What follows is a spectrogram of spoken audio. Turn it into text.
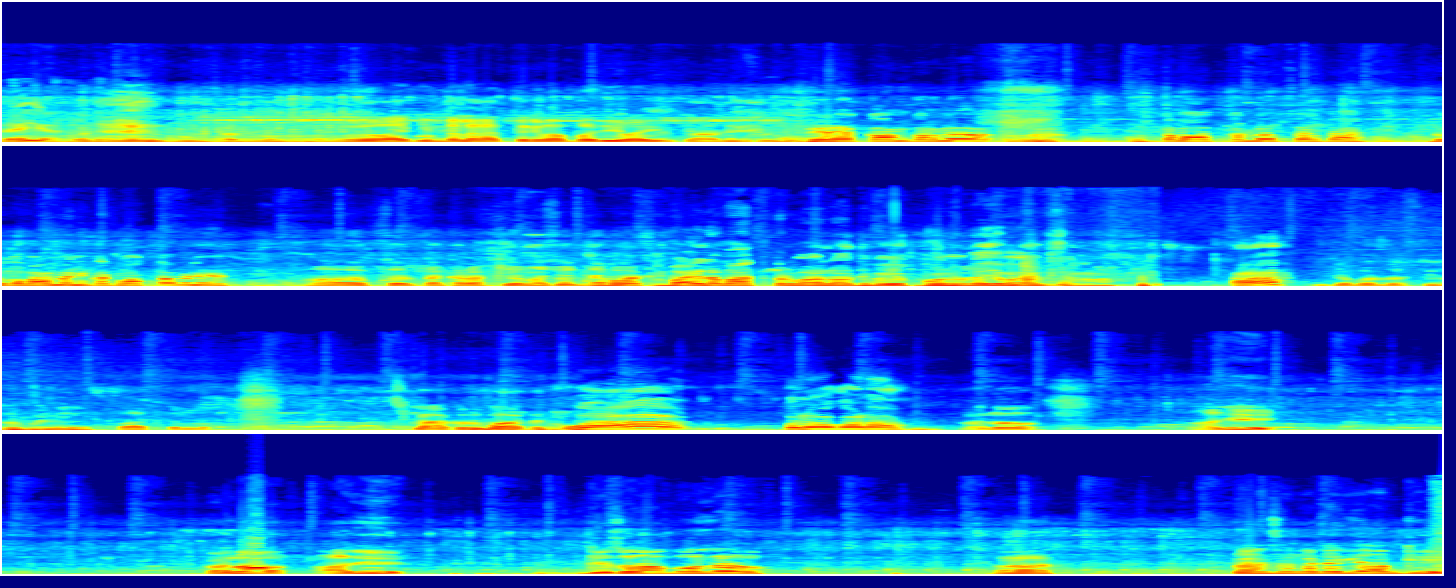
दैया तो ओ भाई गुंडा लगाते नहीं बाबा जी भाई। एक काम कर लो। उससे बात कर लो अफसर था देखो भाई मैं नहीं कटवाता बने हाँ अफसर तक रखे मैं सोचते बस भाई ला बात करवा लो फ़ोन भाई अफसर हाँ। ज़बरदस्ती तो बनी बात कर लो। क्या करूँ बात? वाह हेलो। हाँ जी। हेलो। हाँ जी। केशोराम बोल रहे हो? हाँ। पेंशन कटेगी आपकी?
